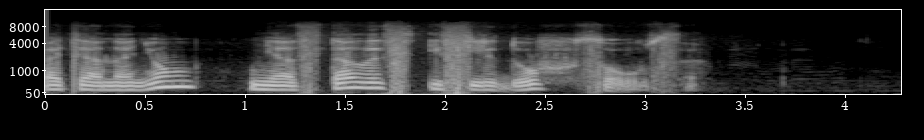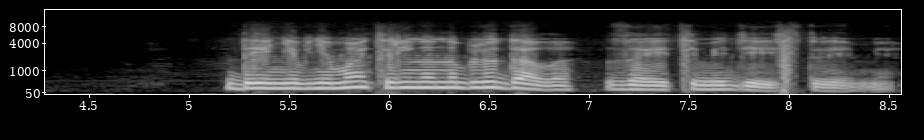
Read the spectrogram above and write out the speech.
хотя на нем не осталось и следов соуса. Дэнни внимательно наблюдала за этими действиями.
